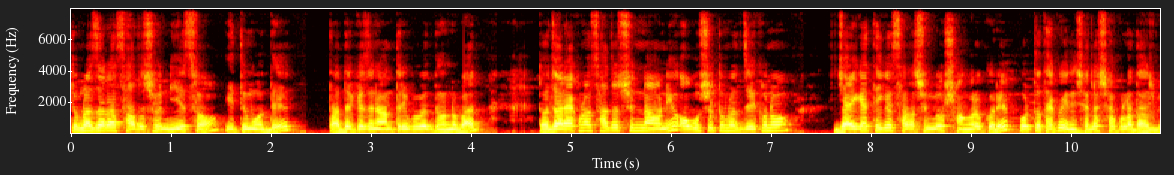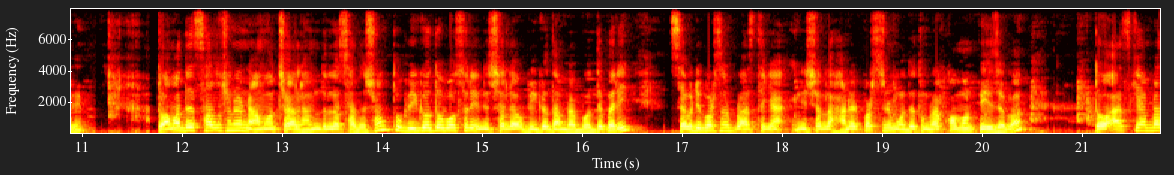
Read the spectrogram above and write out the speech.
তোমরা যারা সাজেশন নিয়েছ ইতিমধ্যে, তাদেরকে যেন আন্তরিকভাবে ধন্যবাদ। তো যারা এখনও সাজেশন নাও নি অবশ্যই তোমরা যে কোনো জায়গা থেকে সাজেশনগুলো সংগ্রহ করে পড়তে থাকো ইনশাল্লাহ সফলতা আসবে। তো আমাদের সাজেশনের নাম হচ্ছে আলহামদুলিল্লাহ সাজেশন। তো বিগত বছর ইনশাল্লাহ অভিজ্ঞতা আমরা বলতে পারি, সেভেন্টি পার্সেন্ট প্লাস থেকে ইনশাল্লাহ হান্ড্রেড পার্সেন্টের মধ্যে তোমরা কমন পেয়ে যাবা। তো আজকে আমরা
